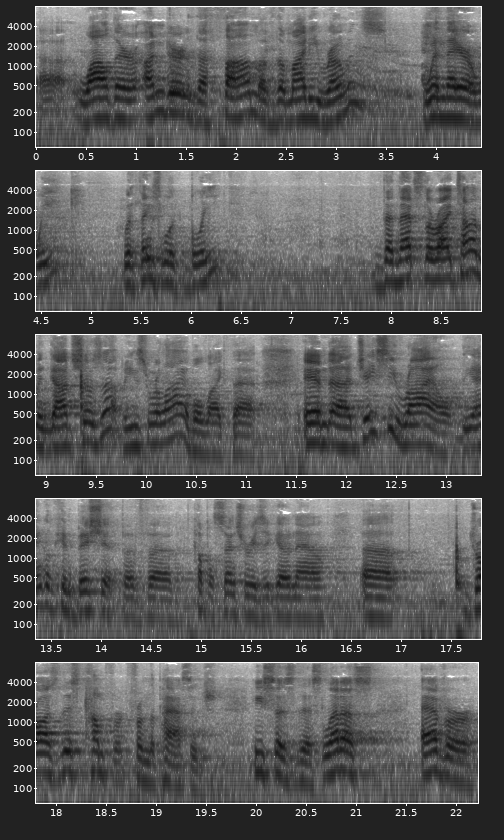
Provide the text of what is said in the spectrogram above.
uh, while they're under the thumb of the mighty Romans, when they are weak, when things look bleak, then that's the right time and God shows up. He's reliable like that. And uh, J.C. Ryle, the Anglican bishop of uh, a couple centuries ago now, uh, draws this comfort from the passage. He says this Let us ever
